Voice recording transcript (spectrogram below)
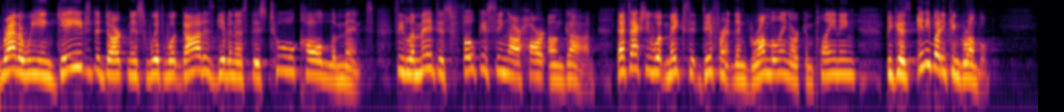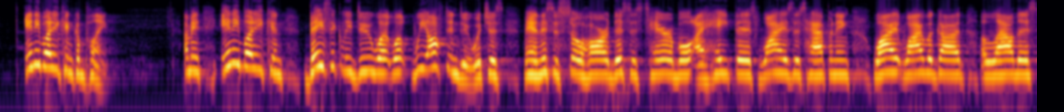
Rather, we engage the darkness with what God has given us this tool called lament. See, lament is focusing our heart on God. That's actually what makes it different than grumbling or complaining because anybody can grumble, anybody can complain. I mean, anybody can basically do what, what we often do, which is, man, this is so hard. This is terrible. I hate this. Why is this happening? Why, why would God allow this?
